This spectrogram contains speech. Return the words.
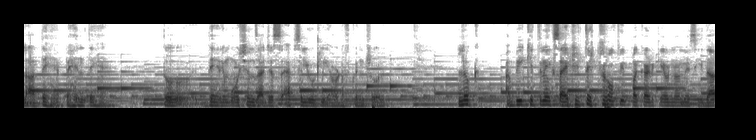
लाते हैं, पहनते हैं तो their emotions are just absolutely out of control look अभी कितने एक्साइटेड थे ट्रॉफी पकड़ के उन्होंने सीधा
